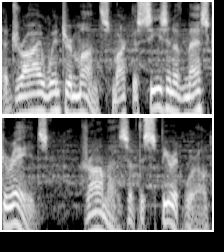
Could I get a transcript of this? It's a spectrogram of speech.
the dry winter months mark the season of masquerades, dramas of the spirit world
